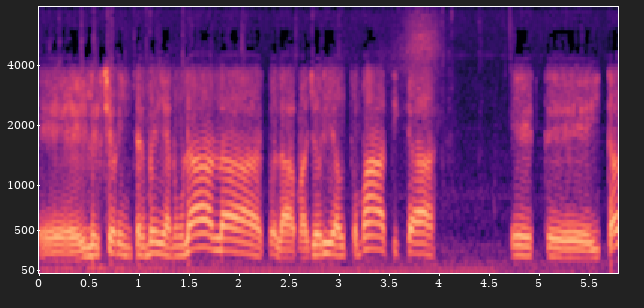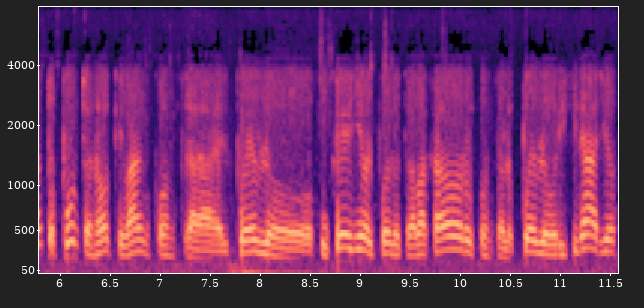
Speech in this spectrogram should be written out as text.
elección intermedia anularla, con la mayoría automática, este, y tantos puntos ¿no? que van contra el pueblo jujeño, el pueblo trabajador, contra los pueblos originarios,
